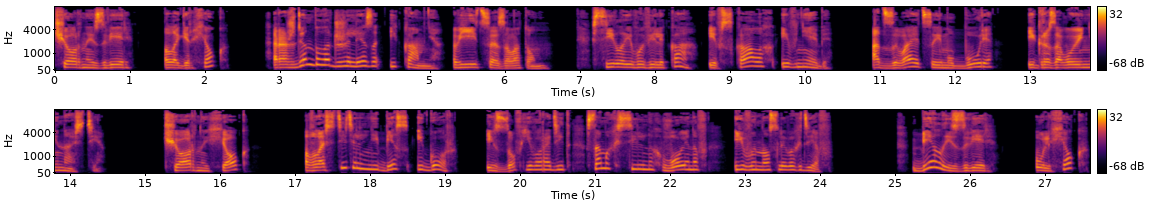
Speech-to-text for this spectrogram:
Черный зверь Лагерхёк рожден был от железа и камня в яйце золотом. Сила его велика и в скалах, и в небе. Отзывается ему буря и грозовое ненастье. Черный Хёк — властитель небес и гор, и зов его родит самых сильных воинов и выносливых дев. Белый зверь Ульхёк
